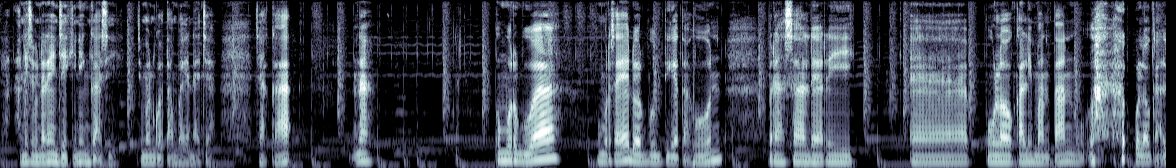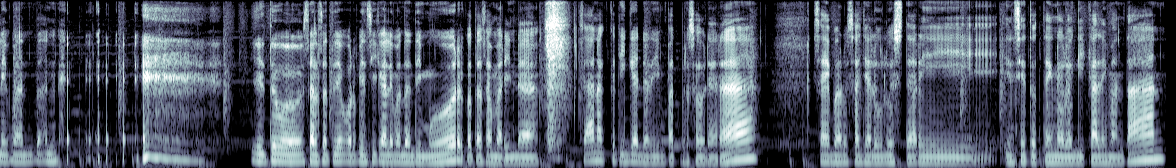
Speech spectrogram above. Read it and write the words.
Nah, ini sebenarnya Jeki ini enggak sih, cuman gue tambahin aja. Jaka. Nah, umur gue, umur saya 23 tahun, berasal dari eh, Pulau Kalimantan, Pulau Kalimantan itu salah satunya provinsi Kalimantan Timur, kota Samarinda. Saya anak ketiga dari empat bersaudara. Saya baru saja lulus dari Institut Teknologi Kalimantan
